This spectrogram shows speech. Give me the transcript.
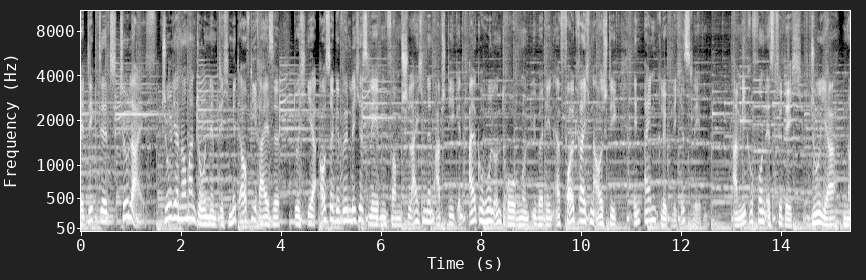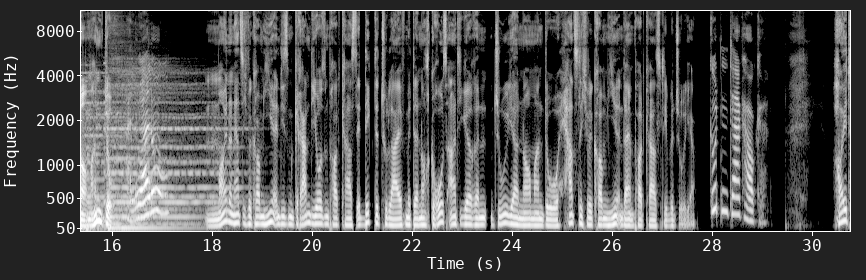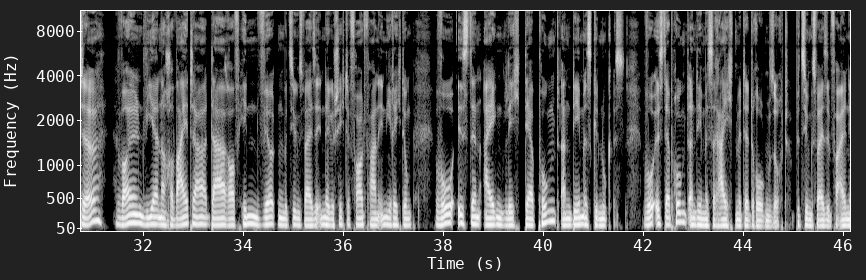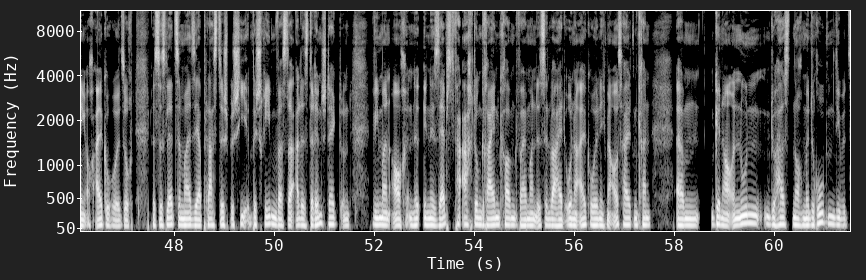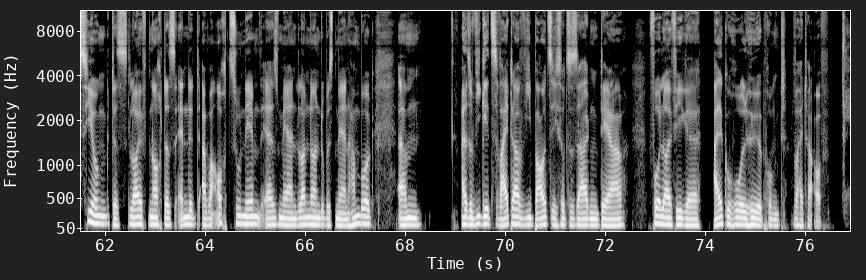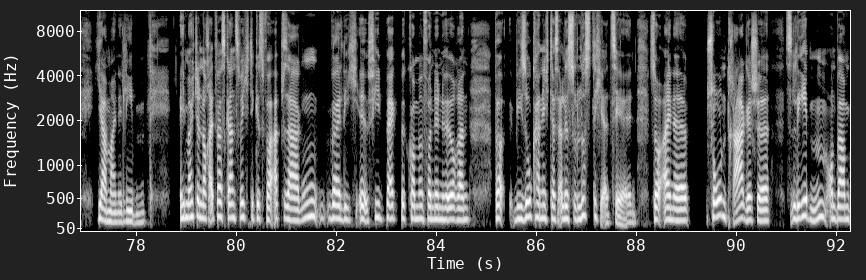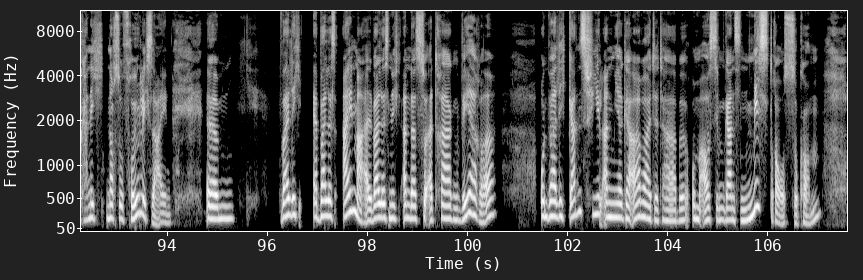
Addicted to Life. Julia Normando nimmt dich mit auf die Reise durch ihr außergewöhnliches Leben vom schleichenden Abstieg in Alkohol und Drogen und über den erfolgreichen Ausstieg in ein glückliches Leben. Am Mikrofon ist für dich Julia Normando. Hallo, hallo. Moin und herzlich willkommen hier in diesem grandiosen Podcast Addicted to Life mit der noch großartigeren Julia Normando. Herzlich willkommen hier in deinem Podcast, liebe Julia. Guten Tag, Hauke. Heute wollen wir noch weiter darauf hinwirken, beziehungsweise in der Geschichte fortfahren in die Richtung, wo ist denn eigentlich der Punkt, an dem es genug ist? Wo ist der Punkt, an dem es reicht mit der Drogensucht, beziehungsweise vor allen Dingen auch Alkoholsucht? Das ist das letzte Mal sehr plastisch beschrieben, was da alles drinsteckt und wie man auch in eine, in eine, Selbstverachtung reinkommt, weil man es in Wahrheit ohne Alkohol nicht mehr aushalten kann. Ähm, Genau, und nun, du hast noch mit Ruben die Beziehung, das läuft noch, das endet aber auch zunehmend. Er ist mehr in London, du bist mehr in Hamburg. Ähm, also wie geht's weiter? Wie baut sich sozusagen der vorläufige Alkoholhöhepunkt weiter auf? Ja, meine Lieben, ich möchte noch etwas ganz Wichtiges vorab sagen, weil ich äh, Feedback bekomme von den Hörern. Wieso kann ich das alles so lustig erzählen? So eine schon tragisches Leben und warum kann ich noch so fröhlich sein? Ähm, weil ich, äh, weil es einmal, weil es nicht anders zu ertragen wäre, und weil ich ganz viel an mir gearbeitet habe, um aus dem ganzen Mist rauszukommen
